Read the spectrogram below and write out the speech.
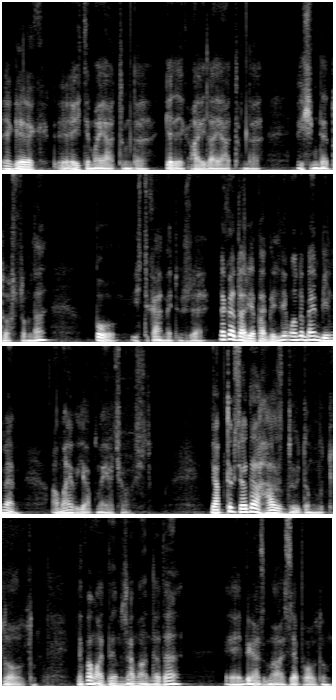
e, gerek eğitim hayatımda, gerek aile hayatımda, eşimle, dostumla bu istikamet üzere ne kadar yapabildim onu ben bilmem. Ama hep yapmaya çalıştım. Yaptıkça da haz duydum, mutlu oldum. Yapamadığım zamanda da e, biraz mazep oldum.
